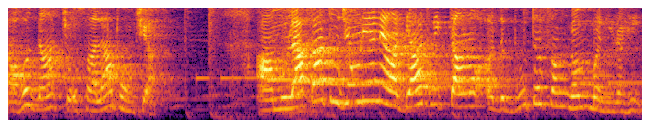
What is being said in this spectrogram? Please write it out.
દાહોદના ચોસાલા પહોંચ્યા. આ મુલાકાત ઉજવણી અને આધ્યાત્મિકતાનો અદ્ભુત સંગમ બની રહી.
